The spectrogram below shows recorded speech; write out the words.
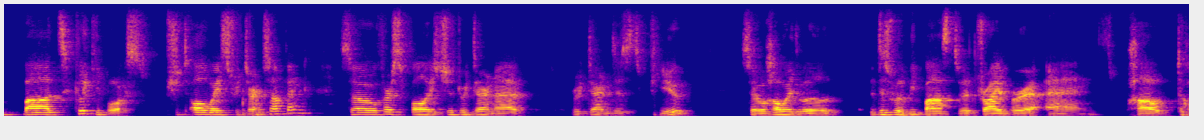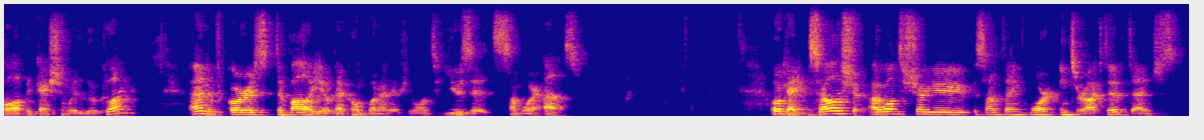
but clicky box should always return something. So first of all it should return a return this view. So how it will this will be passed to the driver and how the whole application will look like. And of course the value of that component if you want to use it somewhere else Okay, so i want to show you something more interactive than just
